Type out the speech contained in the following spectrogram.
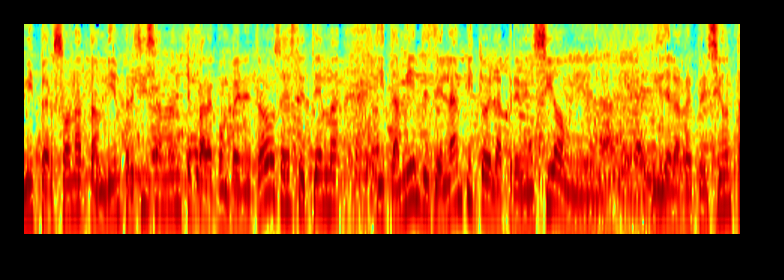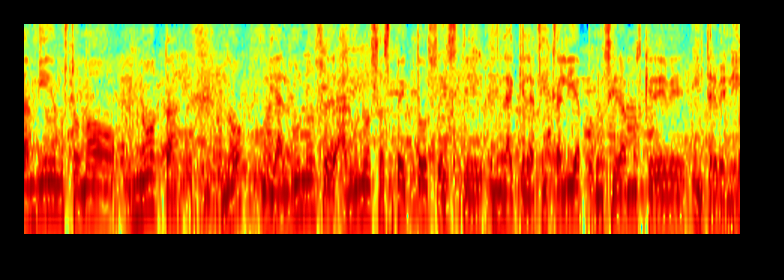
mi persona también precisamente para compenetrarnos en este tema y también desde el ámbito de la prevención y de la, y de la represión también hemos tomado nota ¿no? de algunos, algunos aspectos este, en la que la Fiscalía consideramos que debe intervenir.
